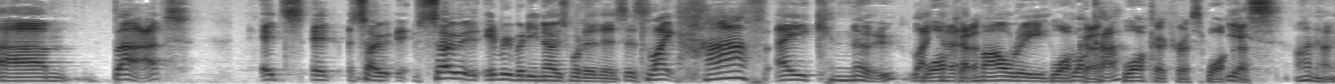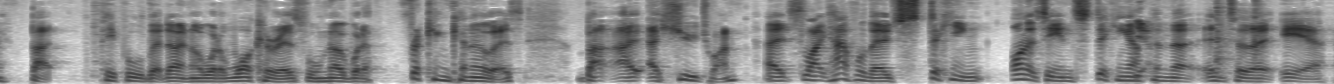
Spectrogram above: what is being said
um, but it's it. So so everybody knows what it is. It's like half a canoe, like Waka. a, a Maori Waka. waka. Waka, Chris. Waka. Yes, I know. But people that don't know what a waka is will know what a freaking canoe is. But a, a huge one. It's like half of those sticking on its end, sticking up Yeah. in the into the air.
